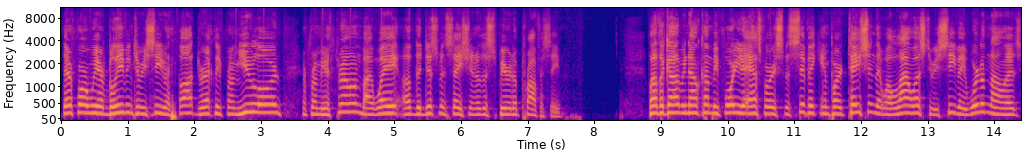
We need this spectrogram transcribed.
Therefore, we are believing to receive a thought directly from you, Lord, and from your throne by way of the dispensation of the spirit of prophecy. Father God, we now come before you to ask for a specific impartation that will allow us to receive a word of knowledge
